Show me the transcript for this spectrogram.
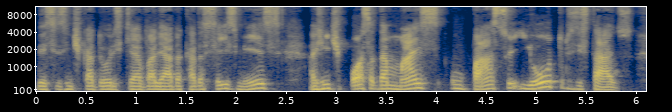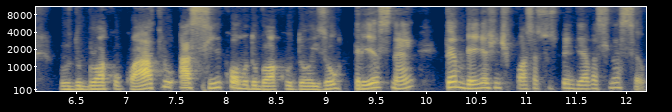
desses indicadores, que é avaliado a cada seis meses, a gente possa dar mais um passo e outros estados, o do bloco 4, assim como do bloco 2 ou 3, né, também a gente possa suspender a vacinação.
